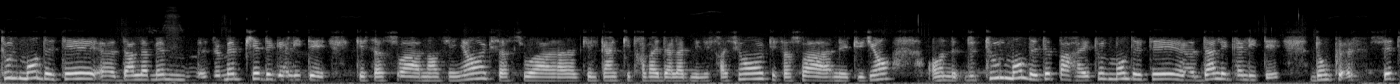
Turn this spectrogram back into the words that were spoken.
Tout le monde était euh, dans le même, pied d'égalité, que ce soit un enseignant, que ce soit quelqu'un qui travaille dans l'administration, que ce soit un étudiant. Tout le monde était pareil, tout le monde était dans l'égalité. Donc cette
